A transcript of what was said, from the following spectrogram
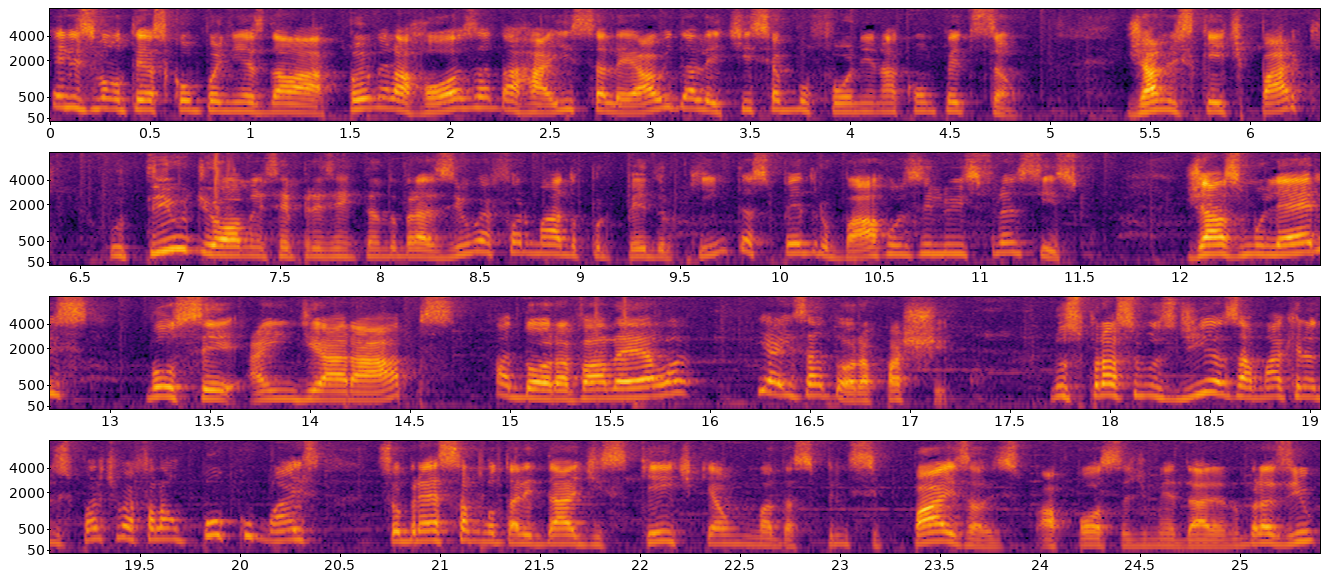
Eles vão ter as companhias da Pamela Rosa, da Raíssa Leal e da Letícia Buffoni na competição. Já no Skate Park, o trio de homens representando o Brasil é formado por Pedro Quintas, Pedro Barros e Luiz Francisco. Já as mulheres vão ser a Indiara Apps, a Dora Valela e a Isadora Pacheco. Nos próximos dias, a máquina do esporte vai falar um pouco mais sobre essa modalidade skate, que é uma das principais apostas de medalha no Brasil,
